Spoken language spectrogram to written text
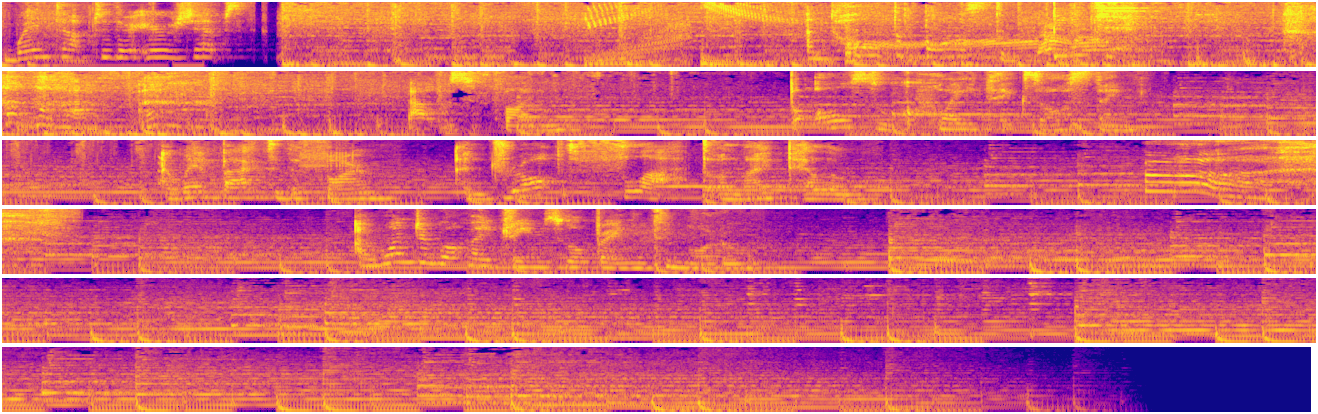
went up to their airships, and told the boss to beat it. that was fun, also quite exhausting. I went back to the farm and dropped flat on my pillow. Ah. I wonder what my dreams will bring tomorrow.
